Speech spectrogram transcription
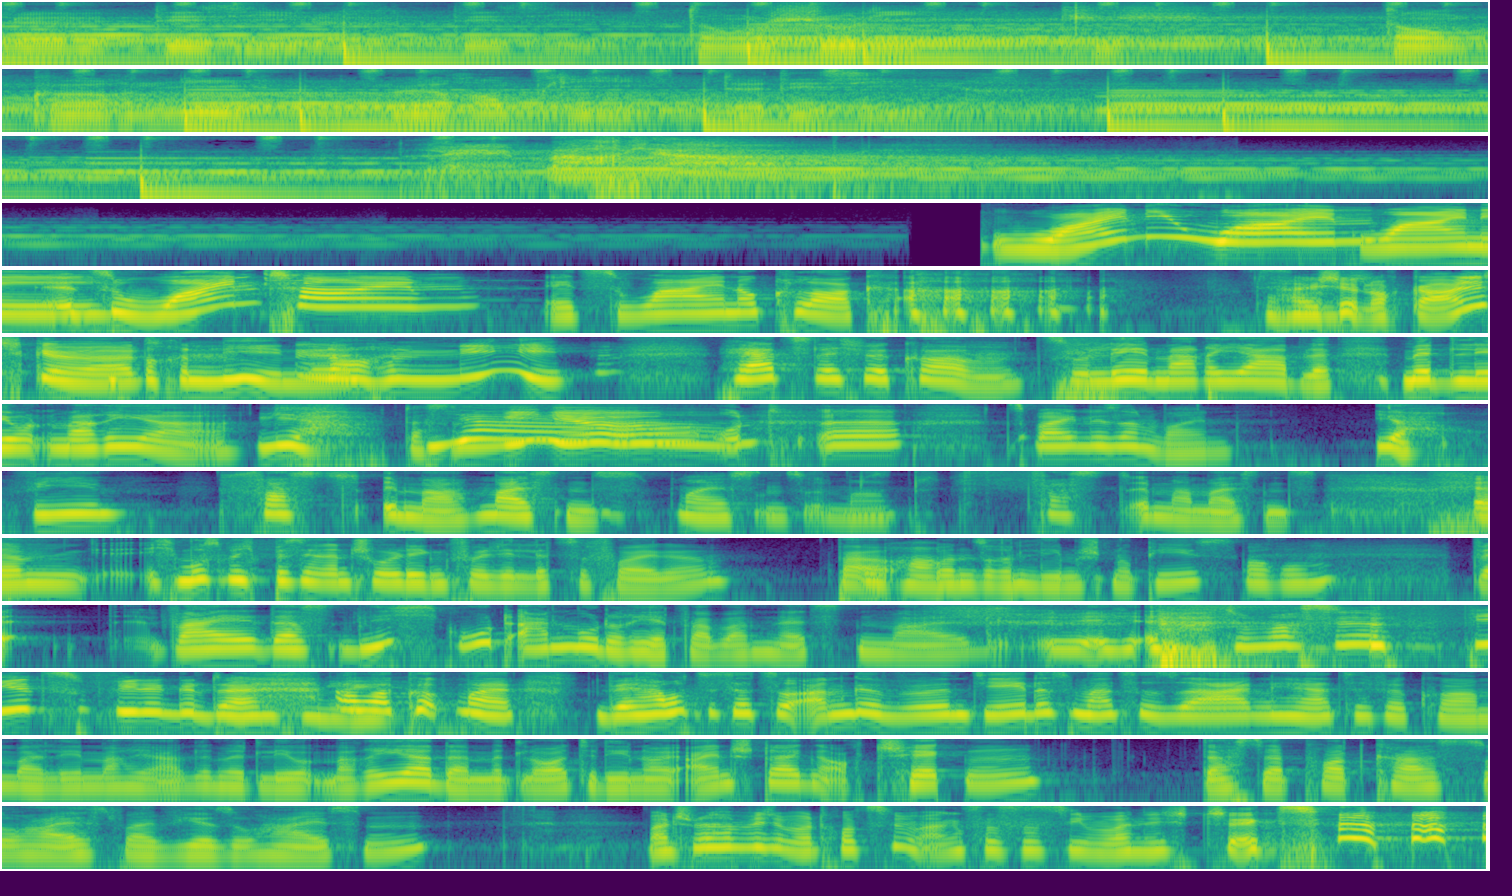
Le désir, le désir. Ton joli cul, ton corps nu me remplit de désir. Les mariables. Whiny wine. Whiny. It's wine time. It's wine o'clock. Den habe ich ja noch gar nicht gehört. Noch nie, ne? Noch nie. Herzlich willkommen zu Le Mariable mit Le und Maria. Ja, das sind Ja. wir. Und äh, zwei Gläsern Wein. Ja, wie fast immer, meistens. Meistens immer. Fast immer meistens. Ähm, ich muss mich ein bisschen entschuldigen für die letzte Folge bei Oha. unseren lieben Schnuppis, Warum? Weil das nicht gut anmoderiert war beim letzten Mal. Du machst dir viel zu viele Gedanken. Aber guck mal, wir haben uns das jetzt so angewöhnt, jedes Mal zu sagen, herzlich willkommen bei Le Mariable mit Leo und Maria, damit Leute, die neu einsteigen, auch checken, dass der Podcast so heißt, weil wir so heißen. Manchmal habe ich aber trotzdem Angst, dass es jemand nicht checkt.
